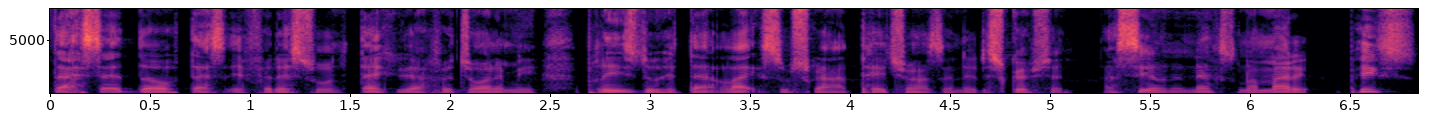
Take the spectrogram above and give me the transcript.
That said, though, that's it for this one. Thank you guys for joining me. Please do hit that like, subscribe, Patreon's in the description. I'll see you on the next one. I'm at it. Peace.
